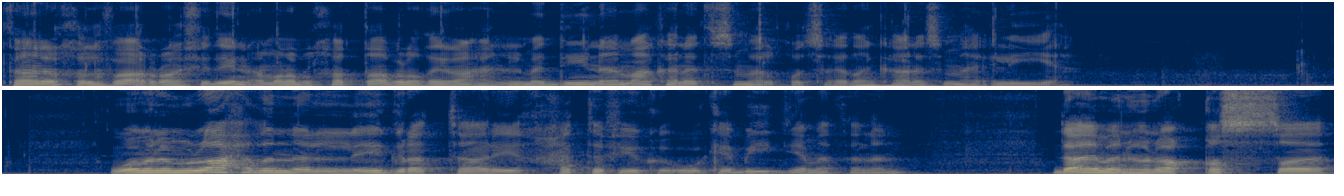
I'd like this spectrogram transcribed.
ثاني الخلفاء الراشدين عمر بن الخطاب رضي الله عنه المدينة ما كانت اسمها القدس أيضا كان اسمها إيليا ومن الملاحظ أن اللي يقرأ التاريخ حتى في ويكيبيديا مثلا دائما هناك قصة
